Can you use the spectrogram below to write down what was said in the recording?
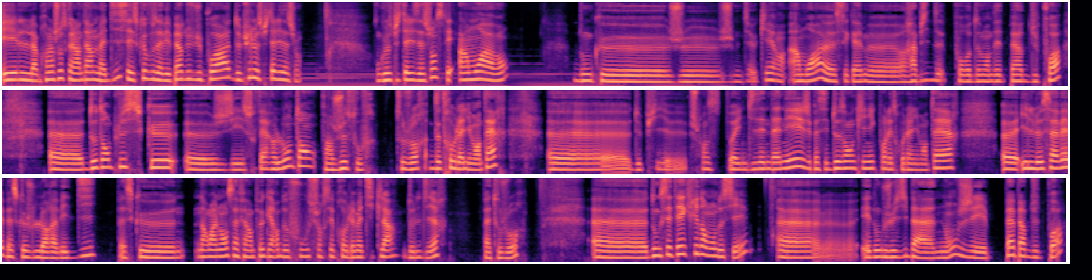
et la première chose que l'interne m'a dit, c'est est-ce que vous avez perdu du poids depuis l'hospitalisation? Donc l'hospitalisation, c'était un mois avant. Donc euh, je, je, me dis ok un, mois euh, c'est quand même euh, rapide pour demander de perdre du poids. D'autant plus que j'ai souffert longtemps, enfin je souffre toujours de troubles alimentaires depuis, je pense, une dizaine d'années. J'ai passé deux ans en clinique pour les troubles alimentaires. ils le savaient parce que je leur avais dit, parce que normalement ça fait un peu garde-fou sur ces problématiques-là de le dire, pas toujours. donc c'était écrit dans mon dossier. Et donc je lui dis bah non, j'ai pas perdu de poids.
